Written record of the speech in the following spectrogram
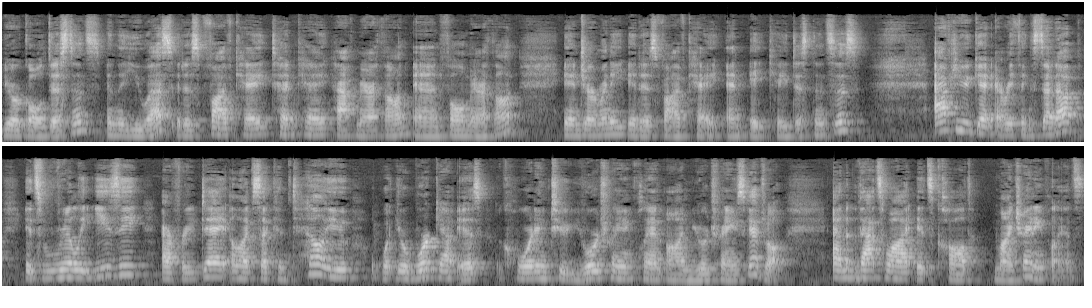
your goal distance. In the US, it is 5K, 10K, half marathon, and full marathon. In Germany, it is 5K and 8K distances. After you get everything set up, it's really easy. Every day, Alexa can tell you what your workout is according to your training plan on your training schedule. And that's why it's called My Training Plans.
